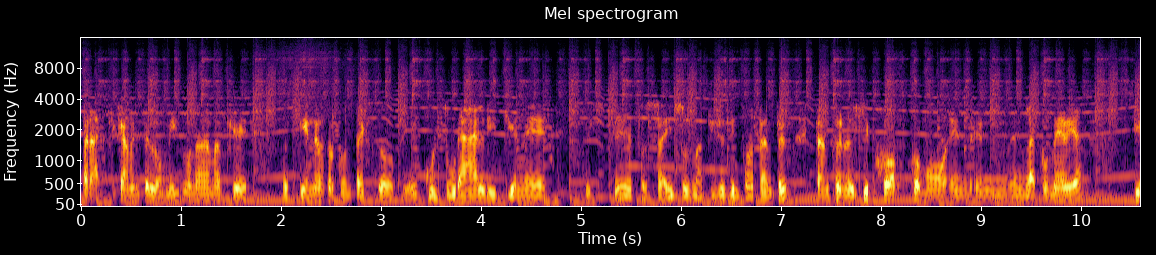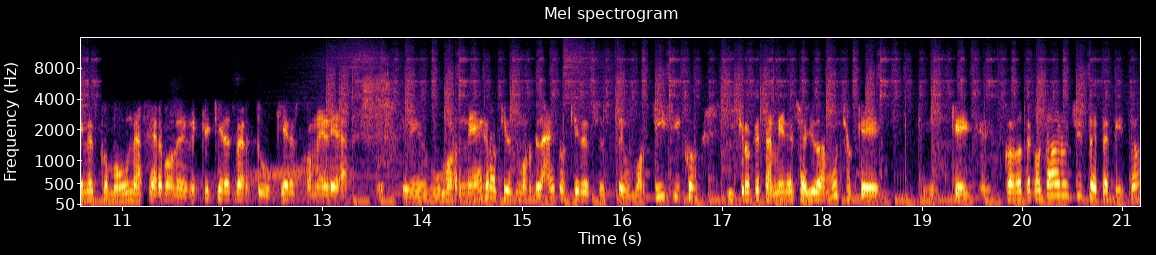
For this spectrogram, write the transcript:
prácticamente lo mismo, nada más que pues tiene otro contexto eh, cultural y tiene este, pues ahí sus matices importantes, tanto en el hip hop como en, en la comedia tienes como un acervo de, de qué quieres ver tú, quieres comedia, este, humor negro, quieres humor blanco, quieres este humor físico, y creo que también eso ayuda mucho, que, que, cuando te contaban un chiste de Pepito,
